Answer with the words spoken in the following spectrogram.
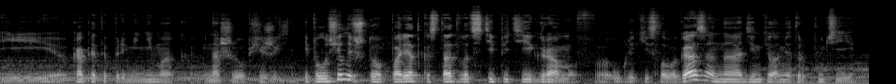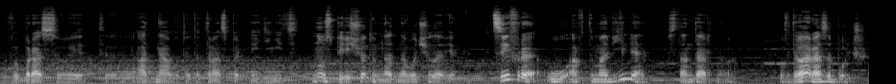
и как это применимо к нашей общей жизни. И получилось, что порядка 125 граммов углекислого газа на 1 километр пути выбрасывает одна вот эта транспортная единица, ну, с пересчетом на одного человека. Цифра у автомобиля стандартного в два раза больше.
